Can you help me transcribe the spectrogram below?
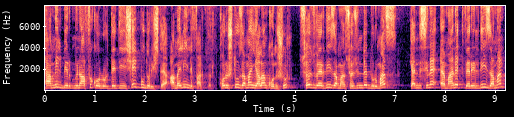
kamil bir münafık olur dediği şey budur işte. Ameli nifaktır. Konuştuğu zaman yalan konuşur. Söz verdiği zaman sözünde durmaz. Kendisine emanet verildiği zaman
